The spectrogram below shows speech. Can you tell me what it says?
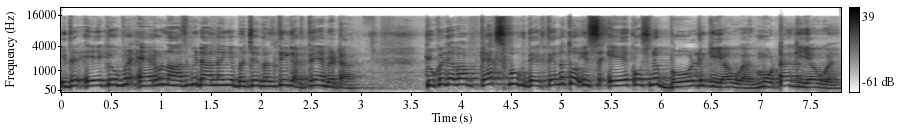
इधर ए के ऊपर एरो लाजमी डालना, ये बच्चे गलती करते हैं बेटा। क्योंकि जब आप टेक्स्ट बुक देखते हैं ना तो इस ए को उसने बोल्ड किया हुआ है, मोटा किया हुआ है।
